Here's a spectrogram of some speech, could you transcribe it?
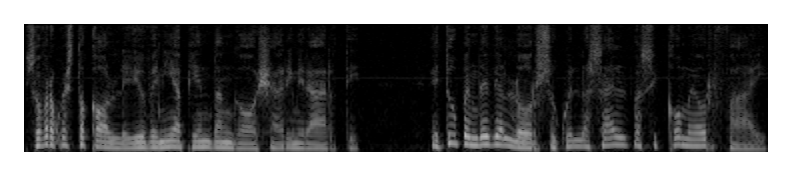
Sovra questo colle io venia pien d'angoscia a rimirarti, e tu pendevi allor su quella selva siccome or fai,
